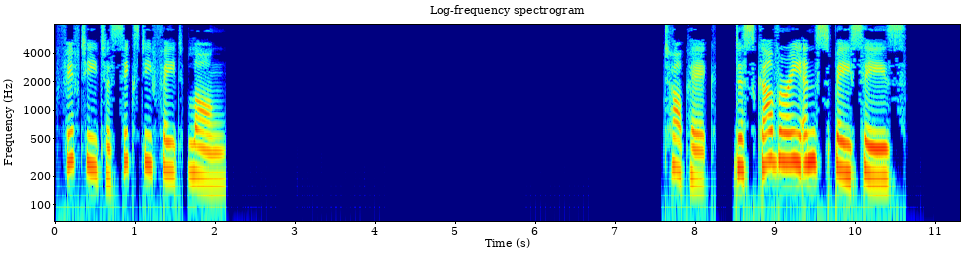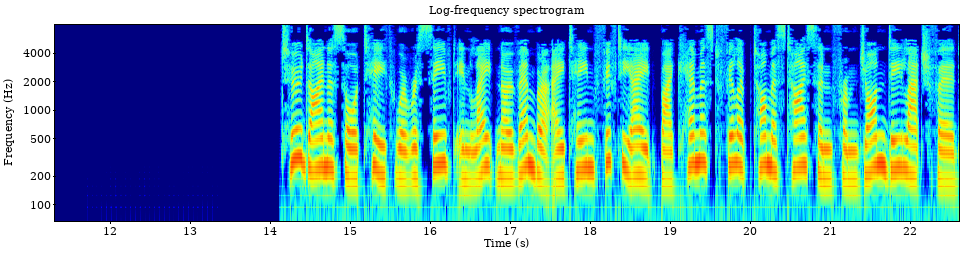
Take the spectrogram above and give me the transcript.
50 to 60 feet long. Topic: Discovery and species. Two dinosaur teeth were received in late November 1858 by chemist Philip Thomas Tyson from John D. Latchford.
